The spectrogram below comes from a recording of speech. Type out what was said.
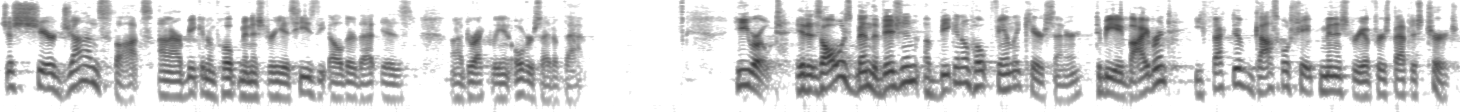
just share John's thoughts on our Beacon of Hope ministry as he's the elder that is uh, directly in oversight of that. He wrote, It has always been the vision of Beacon of Hope Family Care Center to be a vibrant, effective, gospel shaped ministry of First Baptist Church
